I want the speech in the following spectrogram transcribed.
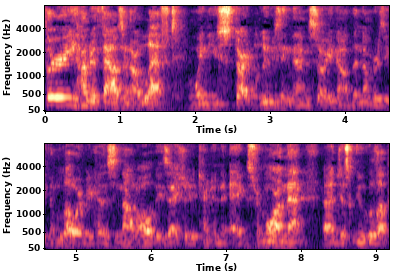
300,000 are left when you start losing them, so you know the number is even lower because not all of these actually turn into eggs. For more on that, uh, just Google up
